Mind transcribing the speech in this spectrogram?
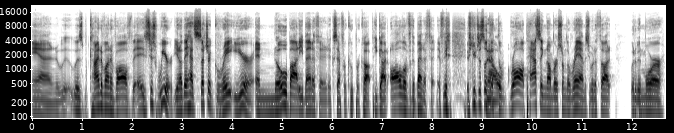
and was kind of uninvolved. It's just weird. You know, they had such a great year and nobody benefited except for Cooper Kupp. He got all of the benefit. If if you just looked Now- at the raw passing numbers from the Rams, you would have thought would have been more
